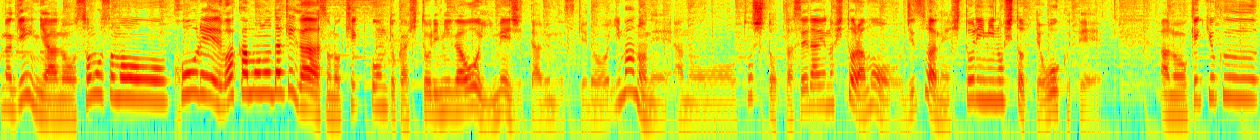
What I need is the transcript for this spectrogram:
まあ、現にあのそもそも高齢若者だけがその結婚とか独り身が多いイメージってあるんですけど今のねあの年取った世代の人らも実はね独り身の人って多くてあの結局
